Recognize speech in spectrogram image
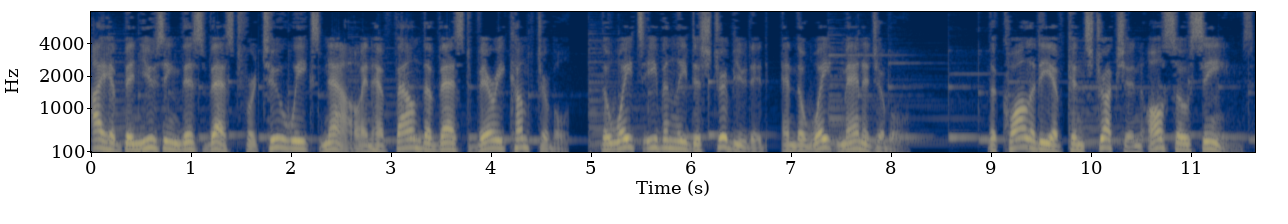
I have been using this vest for two weeks now and have found the vest very comfortable, the weights evenly distributed, and the weight manageable. The quality of construction also seems.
